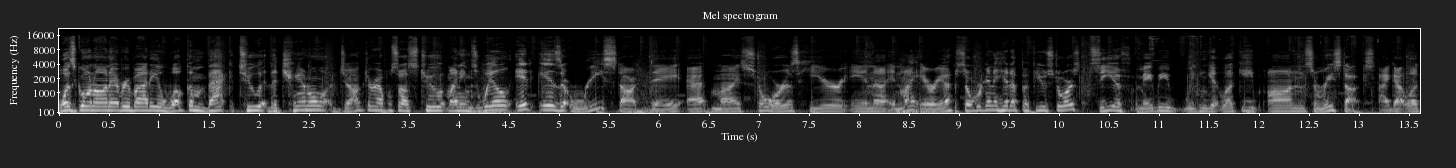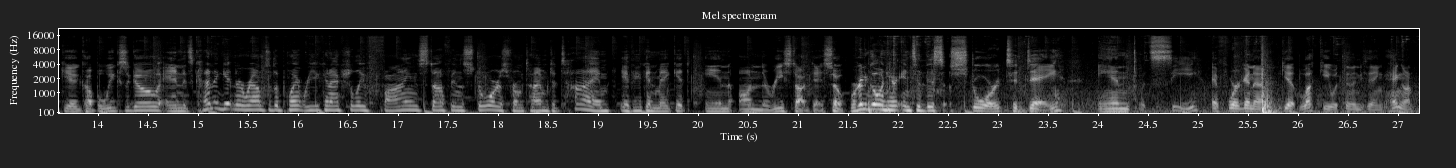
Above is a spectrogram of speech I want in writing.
What's going on everybody? Welcome back to the channel, Dr. Applesauce 2. My name's Will. It is restock day at my stores here in uh, in my area. So we're gonna hit up a few stores, see if maybe we can get lucky on some restocks. I got lucky a couple weeks ago and it's kind of getting around to the point where you can actually find stuff in stores from time to time if you can make it in on the restock day. So we're gonna go in here into this store today and let's see if we're gonna get lucky with anything. Hang on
